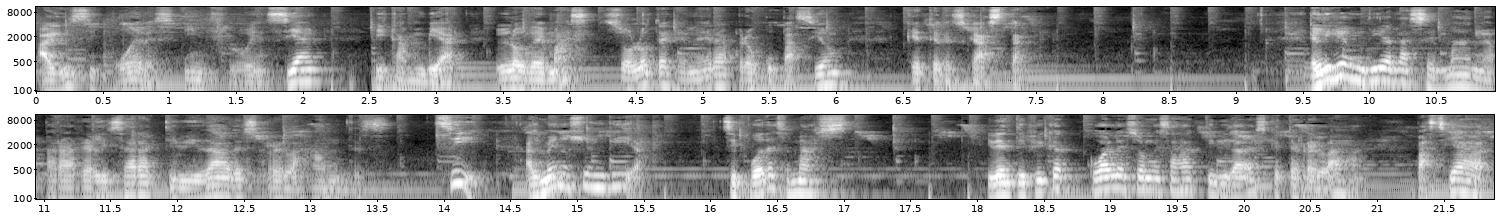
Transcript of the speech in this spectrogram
Ahí sí puedes influenciar y cambiar. Lo demás solo te genera preocupación que te desgasta. Elige un día a la semana para realizar actividades relajantes. Sí, al menos un día. Si puedes más. Identifica cuáles son esas actividades que te relajan. Pasear,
